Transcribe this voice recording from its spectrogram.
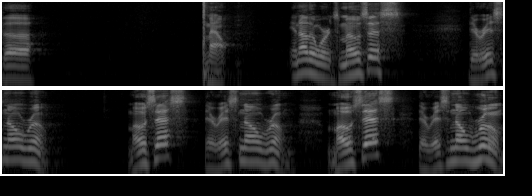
the mountain. In other words, Moses, there is no room. Moses, there is no room. Moses, there is no room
